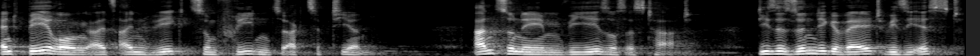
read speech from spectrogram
Entbehrung als einen Weg zum Frieden zu akzeptieren. Anzunehmen, wie Jesus es tat. Diese sündige Welt, wie sie ist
